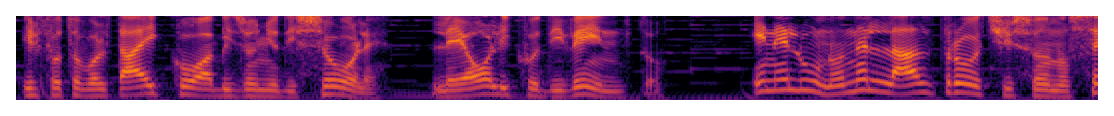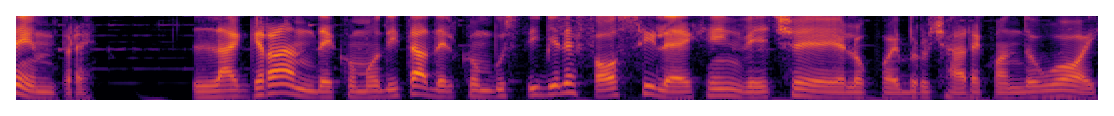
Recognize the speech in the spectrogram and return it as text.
Il fotovoltaico ha bisogno di sole, l'eolico di vento, e nell'uno o nell'altro ci sono sempre. La grande comodità del combustibile fossile è che invece lo puoi bruciare quando vuoi.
